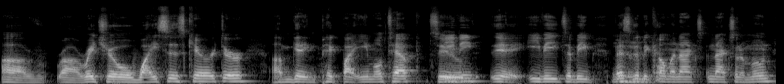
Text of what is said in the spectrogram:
uh, uh, Rachel Weisz's character um, getting picked by Emotep to Evie. yeah, Evie to be basically become an Nox, Nox on the moon.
